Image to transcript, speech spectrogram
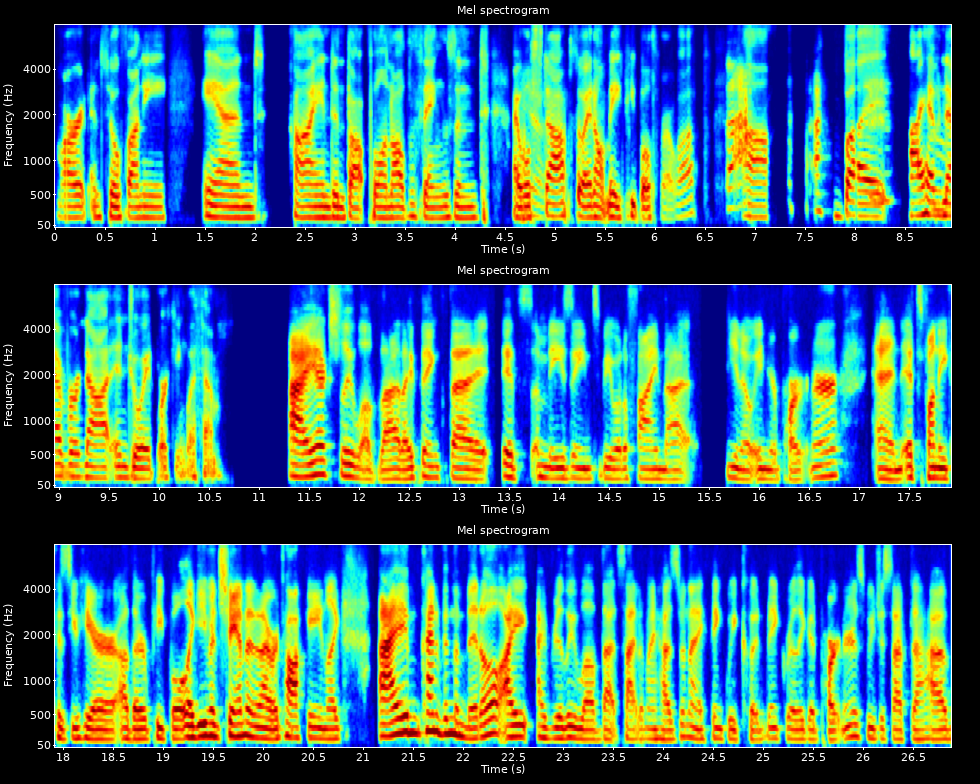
smart and so funny and kind and thoughtful and all the things. And I will Yeah. stop so I don't make people throw up. Um, but I have Oh. never not enjoyed working with him. I actually love that. I think that it's amazing to be able to find that, you know, in your partner. And it's funny because you hear other people, like even Shannon and I were talking, like I'm kind of in the middle. I I really love that side of my husband. I think we could make really good partners. We just have to have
